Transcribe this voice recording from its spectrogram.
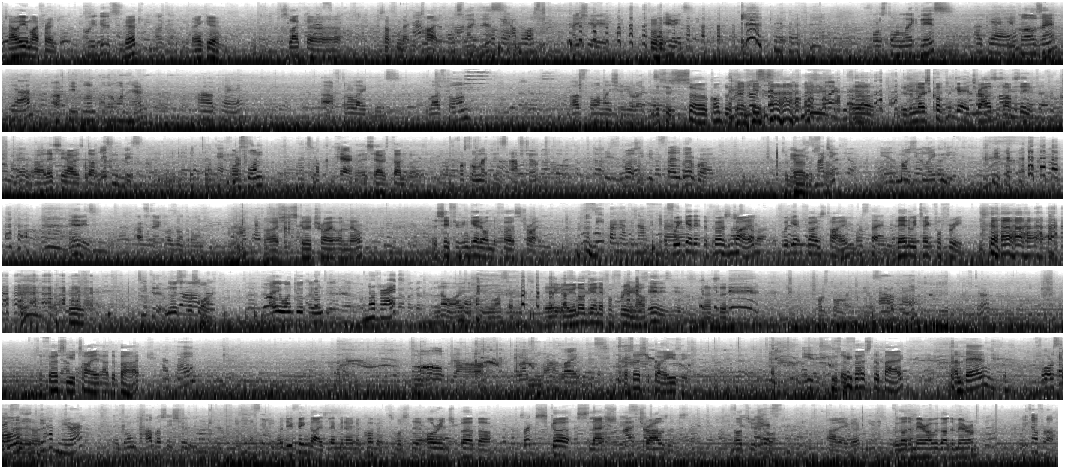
How are you, my friend? Oh, you good? Good? Okay. Thank you. It's like uh, something that you tie. It's like this. Okay, I'm lost. I show you. Here it is. First one like this. Okay. You close it. Yeah. After you close other one here. Okay. After like this. Last one. Last one I show you like this. This is so complicated. No, this is- it's mostly like this, yeah. it's the most complicated trousers I've seen. Alright, let's see how it's done. Listen please. Okay. First one Let's look. here. Let's see how it's done, guys. First one like this. After. This is magic. It's style Berber. The Yeah. Berber Is this style. magic? Yeah, magic like me. Here it is. After you close another one. Okay. Alright, she's gonna try it on now. Let's see if you can get it on the first try. See if I have enough. Uh, If we get it the first time, if we get first time, First time. then we take for free. No, it's first one. I want to. I want to. Not right? No, I show you one second. there you go, you're not getting it for free now. it is. Here it is. That's it. First one like this. Ah, okay. So first you tie it at the back. Okay. Oh, blah. Bloody hell. Like this. That's actually quite easy. Easy. So first the back, and then First Can I see? Do you have mirror? I don't have a show you. Is it silly? What do you think, guys? Let me know in the comments. What's the orange Berber? It's like skirt slash trousers. Not too Yes. sure. Ah, there you go. We got the mirror. We got the mirror. Where you come from?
